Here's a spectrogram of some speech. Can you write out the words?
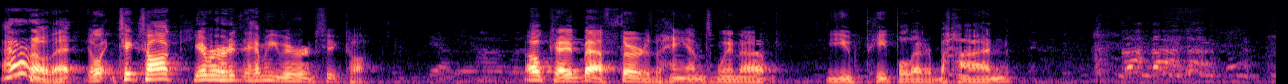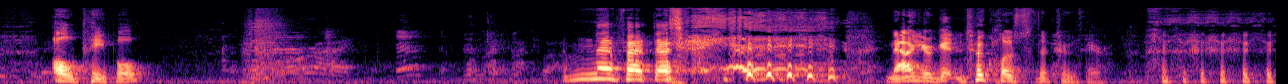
I don't know that. Like TikTok? You ever heard of it? How many of you heard of TikTok? Okay, about a third of the hands went up. You people that are behind. Old people. In fact, that's now you're getting too close to the truth here.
